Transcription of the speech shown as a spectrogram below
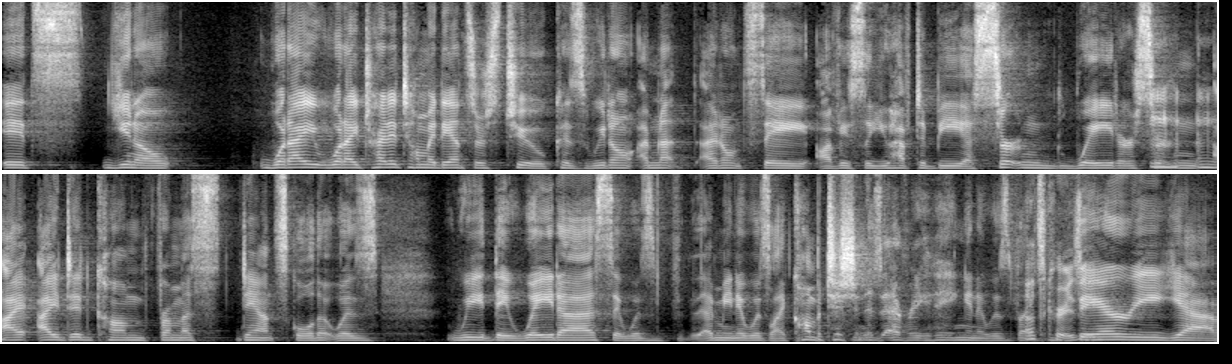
it's, you know, what I what I try to tell my dancers too, because we don't I'm not I don't say obviously you have to be a certain weight or certain Mm-hmm, I, I did come from a dance school that was we they weighed us. It was I mean, it was like competition is everything and it was like That's crazy. very, yeah,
